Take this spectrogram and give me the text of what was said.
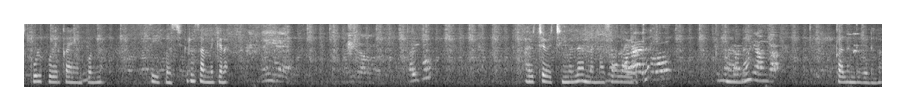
ஸ்கூல் போயிருக்கா என் பொண்ணு. சீக்கிரம் சீக்கிரம் சமைக்கிறேன் அரைச்சி வச்சிங்கல்ல அந்த மசாலா எடுத்து நல்லா கலந்து விடுங்க.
